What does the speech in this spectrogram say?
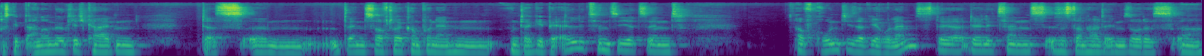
Es gibt andere Möglichkeiten, dass ähm, wenn Softwarekomponenten unter GPL lizenziert sind, aufgrund dieser Virulenz der, der Lizenz ist es dann halt eben so, dass äh,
